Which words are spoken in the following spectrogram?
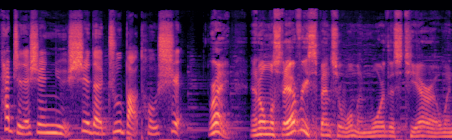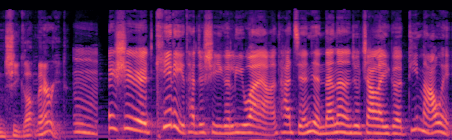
它指的是女士的珠宝头饰。Right, and almost every Spencer woman wore this tiara when she got married. 嗯，但是 Kitty 她就是一个例外啊，她简简单单的就扎了一个低马尾，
